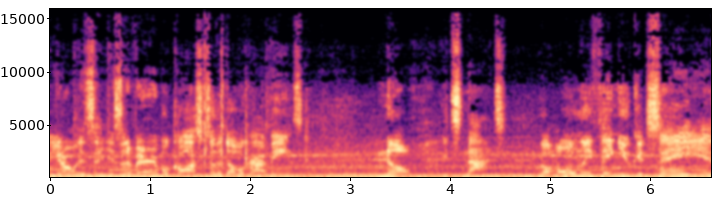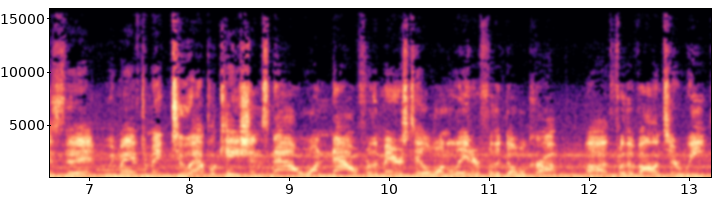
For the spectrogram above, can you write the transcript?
you know, is it, is it a variable cost to the double crop beans? No, it's not. The only thing you could say is that we may have to make two applications now, one now for the mare's tail, one later for the double crop, uh, for the volunteer wheat,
